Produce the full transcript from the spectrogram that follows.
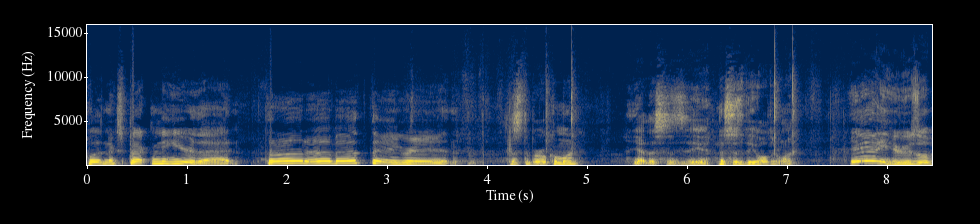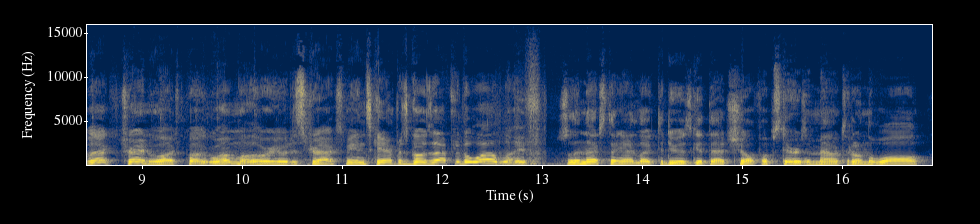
Wasn't expecting to hear that. Thought of a thing, rant. Is this the broken one? Yeah, this is the this is the older one. Anywho, back to trying to watch Pug 1 while Oreo distracts me and Scampers goes after the wildlife. So the next thing I'd like to do is get that shelf upstairs and mount it on the wall.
